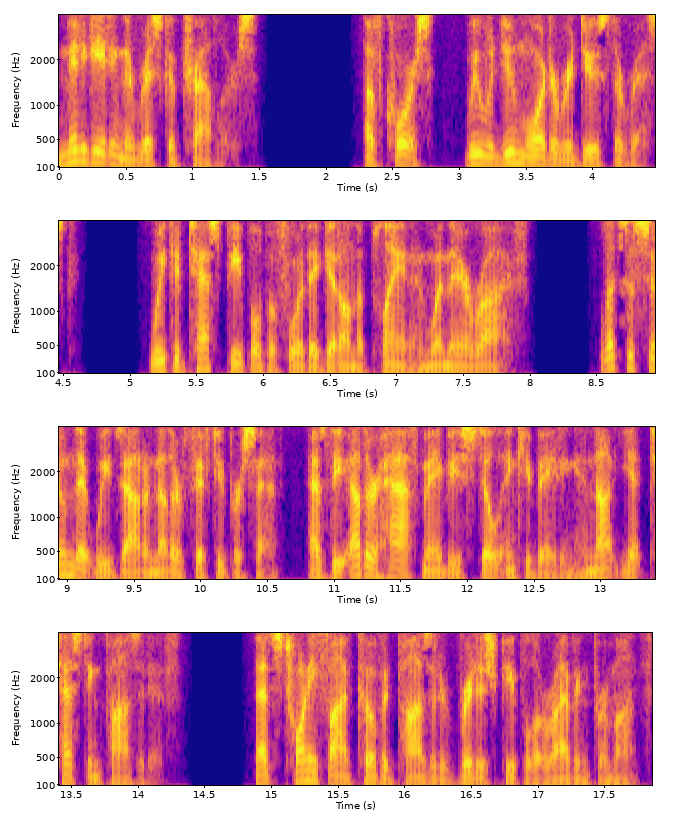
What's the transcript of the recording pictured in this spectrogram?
Mitigating the risk of travelers. Of course, we would do more to reduce the risk. We could test people before they get on the plane and when they arrive. Let's assume that weeds out another 50%, as the other half may be still incubating and not yet testing positive. That's 25 COVID positive British people arriving per month.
